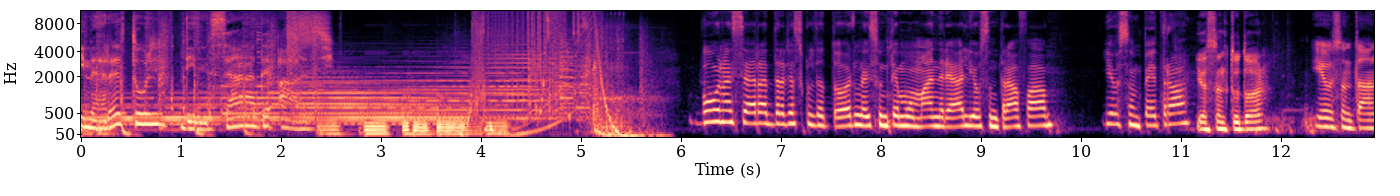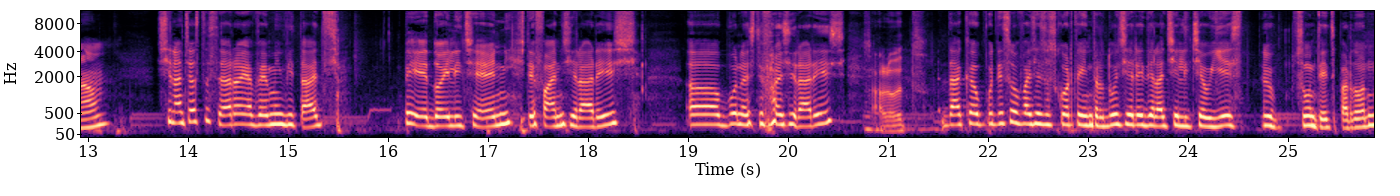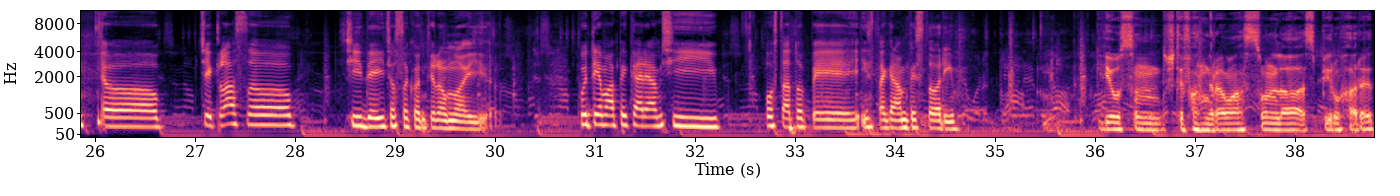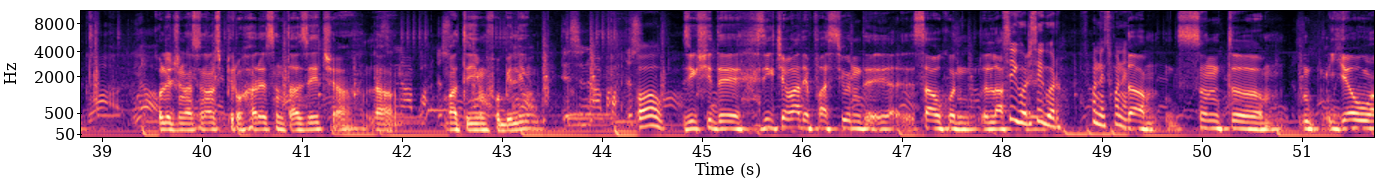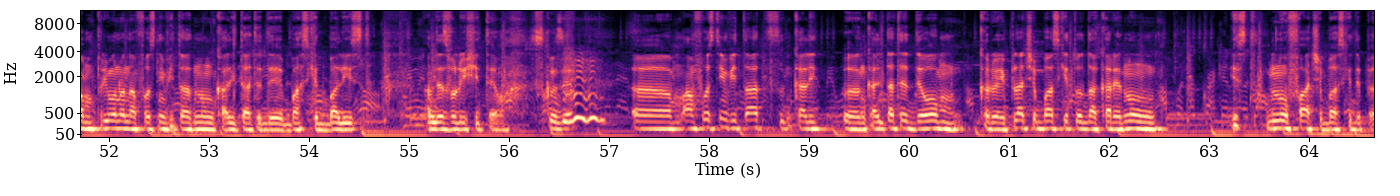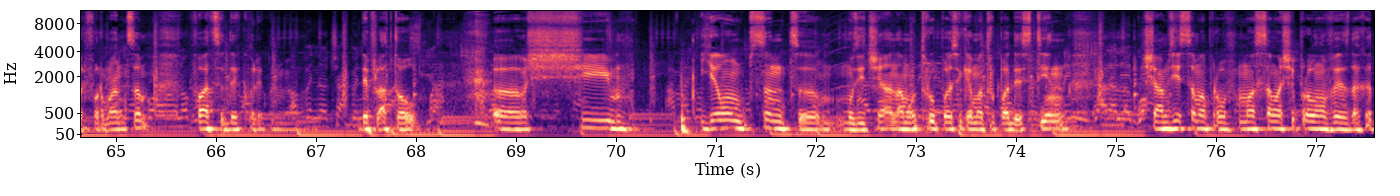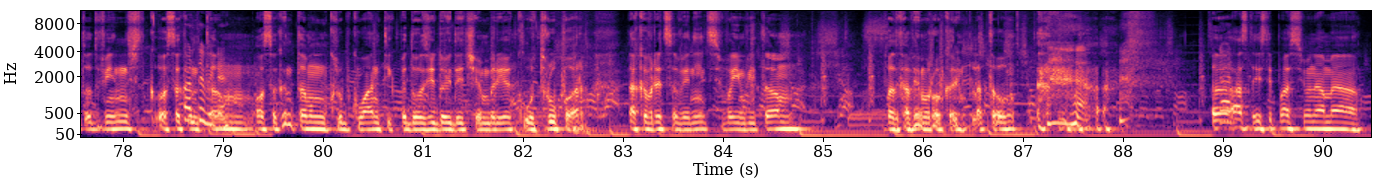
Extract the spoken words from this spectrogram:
Tineretul din seara de azi. Bună seara, dragi ascultători! Noi suntem Oman Real, eu sunt Rafa. Eu sunt Petra. Eu sunt Tudor. Eu sunt Ana. Și în această seară avem invitați pe doi liceeni, Ștefan și Rareș. Uh, bună, Ștefan și Rareș! Salut! Dacă puteți să vă faceți o scurtă introducere de la ce liceu este, uh, sunteți, pardon, uh, ce clasă și de aici o să continuăm noi cu tema pe care am și postat-o pe Instagram, pe story. Eu sunt Ștefan Grama, sunt la Spiru Haret, Colegiul Național Spiru Haret, sunt a 10-a la Matei Infobiling. Oh. Zic și de, zic ceva de pasiuni de, sau cu, la Sigur, sigur. Spune, spune. Da, sunt, uh, eu în primul rând am fost invitat nu în calitate de basketbalist, am dezvăluit și tema, scuze. Uh, am fost invitat în, cali- în calitate de om căruia îi place basketul, dar care nu, este, nu face basket de performanță față de colegul meu de platou. Uh, și eu sunt uh, muzician, am o trupă, se cheamă Trupa Destin și am zis să mă, pro- mă, să mă și promovez dacă tot vin. O să, Foarte cântăm, bine. o să cântăm în club cu Antic pe 22 decembrie cu Trooper. Dacă vreți să veniți, vă invităm. Văd că avem rockeri în platou. Uh, Asta este pasiunea mea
